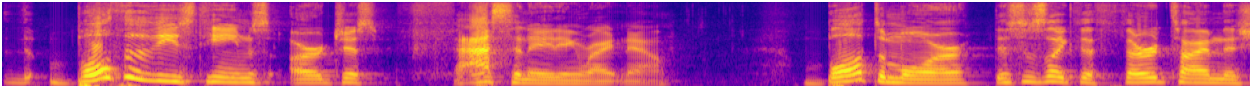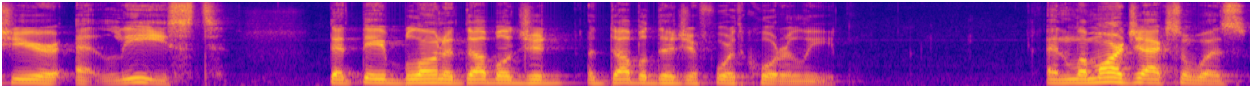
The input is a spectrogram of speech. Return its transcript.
the both of these teams are just fascinating right now. Baltimore, this is like the third time this year at least that they've blown a double digit, a double digit fourth quarter lead. And Lamar Jackson was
